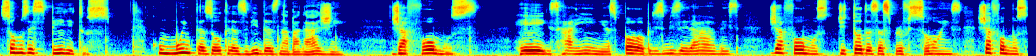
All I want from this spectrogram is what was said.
Somos espíritos com muitas outras vidas na bagagem. Já fomos reis, rainhas, pobres, miseráveis, já fomos de todas as profissões, já fomos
